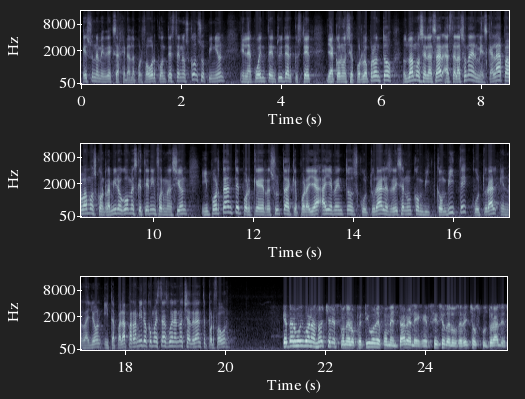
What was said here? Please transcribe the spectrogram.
es una medida exagerada. Por favor, contéstenos con su opinión en la cuenta en Twitter que usted ya conoce. Por lo pronto, nos vamos a enlazar hasta la zona del Mezcalapa. Vamos con Ramiro Gómez que tiene información importante porque resulta que por allá hay eventos culturales, realizan un convite cultural en Rayón y Tapalapa. Ramiro, ¿cómo estás? Buenas noches, adelante, por favor. ¿Qué tal? Muy buenas noches. Con el objetivo de fomentar el ejercicio de los derechos culturales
